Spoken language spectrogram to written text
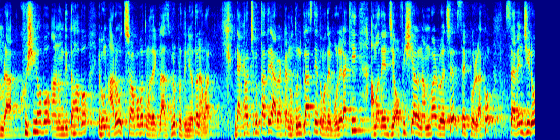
আমরা খুশি হব, আনন্দিত হব এবং আরও উৎসাহ পাবো তোমাদের ক্লাসগুলো প্রতিনিয়ত নেওয়ার। দেখা হচ্ছে খুব তাড়াতাড়ি আরও একটা নতুন ক্লাস নিয়ে তোমাদের বলে রাখি। আমাদের যে অফিসিয়াল নাম্বার রয়েছে সেভ করে রাখো seven zero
